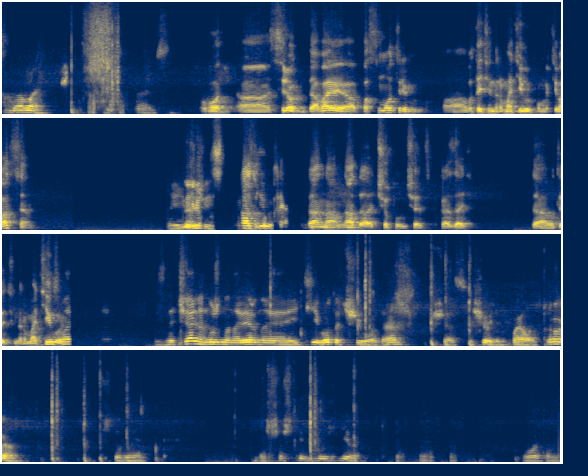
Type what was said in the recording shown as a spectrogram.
Давай. Вот, а, Серег, давай а, посмотрим а, вот эти нормативы по мотивациям. Ну, сразу по порядку, да, нам надо что получается показать? Да, вот эти нормативы. Изначально нужно, наверное, идти вот от чего, да? Сейчас еще один файл открою чтобы... Да что ж ты будешь делать? Вот он.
